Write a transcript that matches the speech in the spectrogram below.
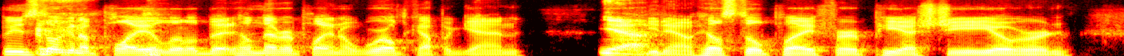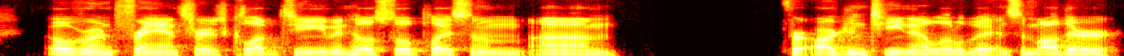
he's still gonna play a little bit. He'll never play in a World Cup again. yeah, You know, he'll still play for PSG over in over in France for his club team, and he'll still play some um for Argentina a little bit and some other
